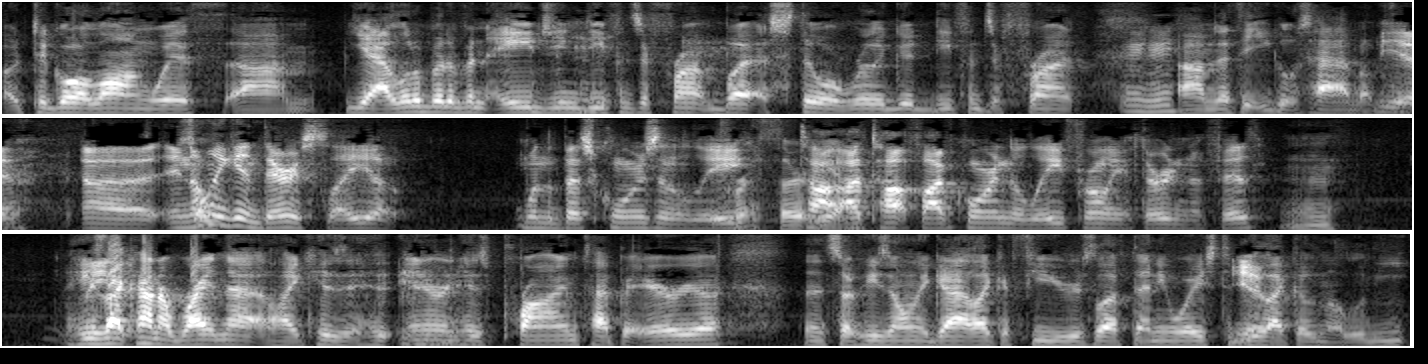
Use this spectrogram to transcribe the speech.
uh, to go along with um, yeah a little bit of an aging defensive front, but still a really good defensive front um, that the Eagles have up Yeah, there. uh, and So- only getting Darius Slay up, one of the best corners in the league, a third, top, yeah. a top five corner in the league for only a third and a fifth. He's like kind of right in that like his, his entering his prime type of area, and so he's only got like a few years left anyways to be Yeah. like an elite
